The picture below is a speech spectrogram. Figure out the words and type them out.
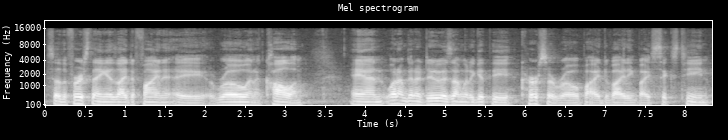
So the first thing is I define a row and a column. And what I'm going to do is I'm going to get the cursor row by dividing by 16.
